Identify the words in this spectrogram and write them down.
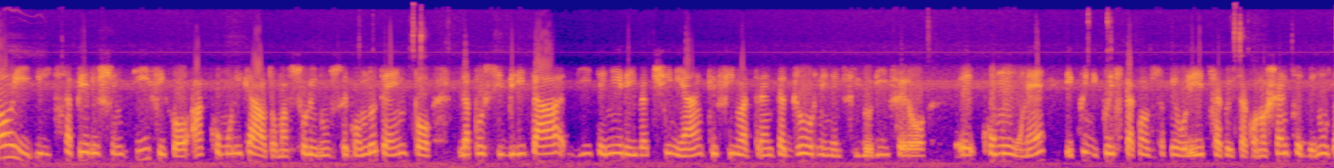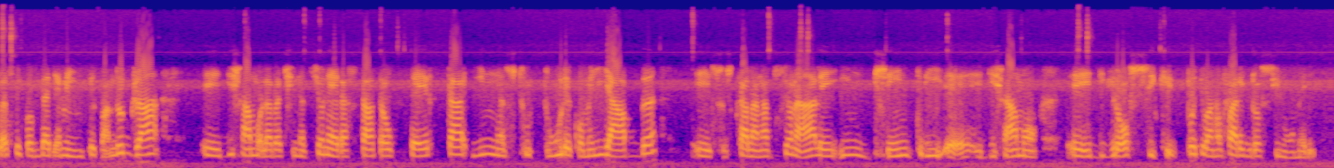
Poi il sapere scientifico ha comunicato, ma solo in un secondo tempo, la possibilità di tenere i vaccini anche fino a 30 giorni nel frigorifero eh, comune e quindi questa consapevolezza, questa conoscenza è venuta secondariamente quando già eh, diciamo, la vaccinazione era stata offerta in strutture come gli hub eh, su scala nazionale in centri eh, diciamo, eh, di grossi che potevano fare grossi numeri.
